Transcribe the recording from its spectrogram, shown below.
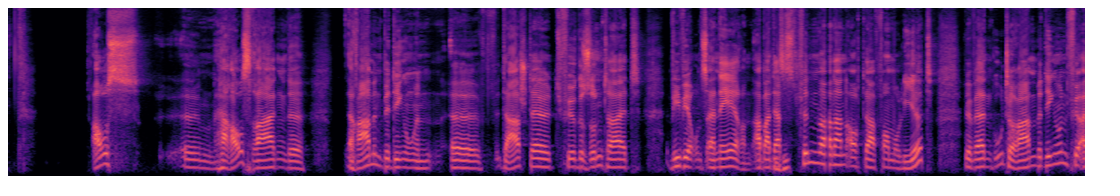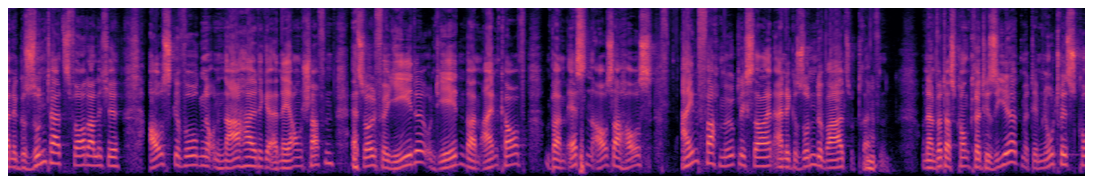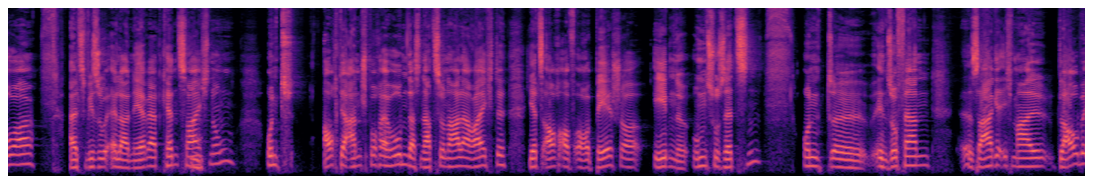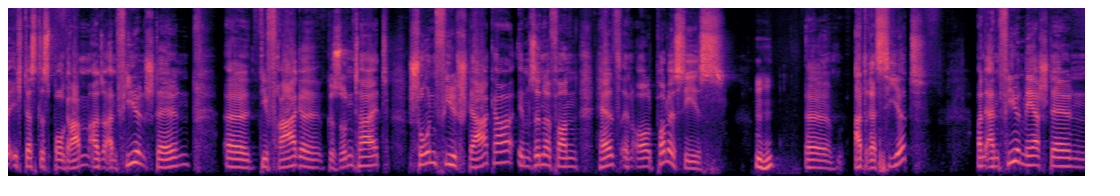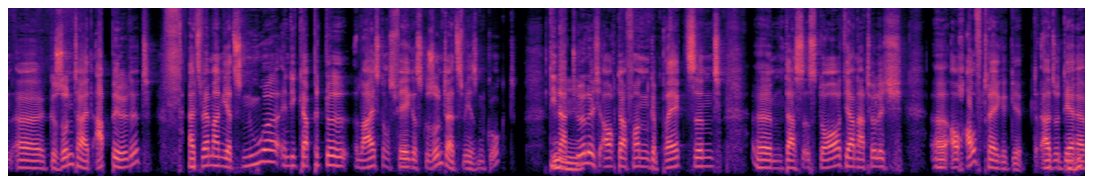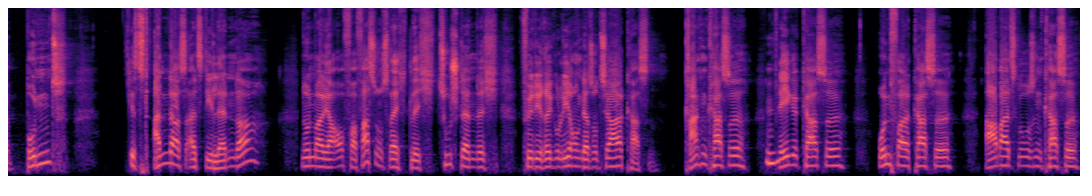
aus äh, herausragende Rahmenbedingungen äh, darstellt für Gesundheit, wie wir uns ernähren. Aber das mhm. finden wir dann auch da formuliert. Wir werden gute Rahmenbedingungen für eine gesundheitsförderliche, ausgewogene und nachhaltige Ernährung schaffen. Es soll für jede und jeden beim Einkauf und beim Essen außer Haus einfach möglich sein, eine gesunde Wahl zu treffen. Mhm. Und dann wird das konkretisiert mit dem Nutri-Score als visueller Nährwertkennzeichnung. Mhm und auch der Anspruch erhoben, das national Erreichte jetzt auch auf europäischer Ebene umzusetzen. Und äh, insofern äh, sage ich mal, glaube ich, dass das Programm also an vielen Stellen äh, die Frage Gesundheit schon viel stärker im Sinne von Health in All Policies mhm. äh, adressiert und an viel mehr Stellen äh, Gesundheit abbildet, als wenn man jetzt nur in die Kapitel leistungsfähiges Gesundheitswesen guckt, die mhm. natürlich auch davon geprägt sind, ähm, dass es dort ja natürlich äh, auch Aufträge gibt. Also der mhm. Bund ist anders als die Länder nun mal ja auch verfassungsrechtlich zuständig für die Regulierung der Sozialkassen. Krankenkasse, mhm. Pflegekasse, Unfallkasse, Arbeitslosenkasse.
